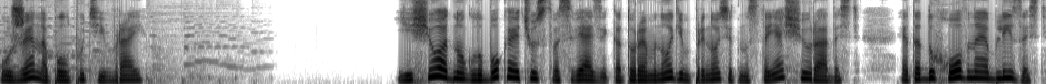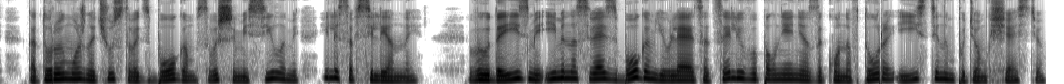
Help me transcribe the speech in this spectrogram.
уже на полпути в рай». Еще одно глубокое чувство связи, которое многим приносит настоящую радость, это духовная близость, которую можно чувствовать с Богом, с высшими силами или со Вселенной. В иудаизме именно связь с Богом является целью выполнения законов Торы и истинным путем к счастью.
